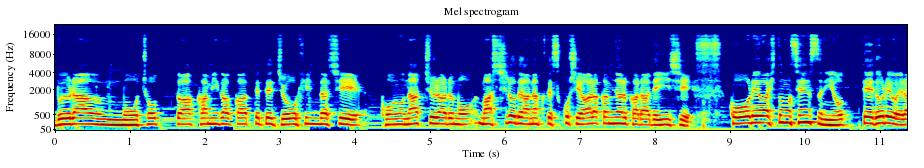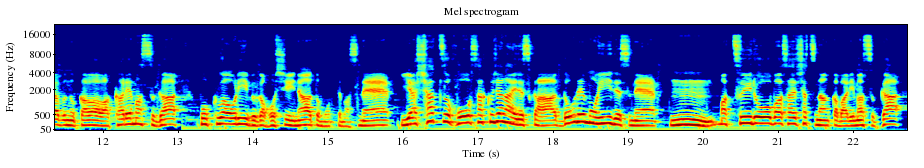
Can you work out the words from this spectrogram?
ブラウンもちょっとと赤みがかってて上品だし、このナチュラルも真っ白ではなくて少し柔らかみのあるカラーでいいし、これは人のセンスによってどれを選ぶのかは分かれますが、僕はオリーブが欲しいなと思ってますね。いや、シャツ豊作じゃないですか。どれもいいですね。うん。まあ、ツイルオーバーサイズシャツなんかもありますが、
